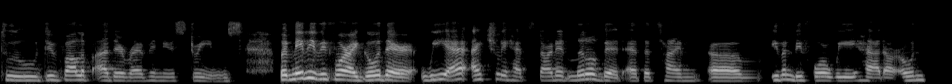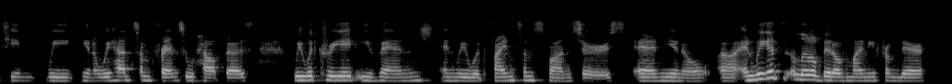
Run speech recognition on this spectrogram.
to develop other revenue streams. But maybe before I go there, we actually had started a little bit at the time, uh, even before we had our own team. We, you know, we had some friends who helped us. We would create events and we would find some sponsors, and you know, uh, and we get a little bit of money from there.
